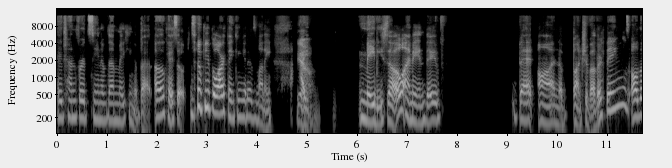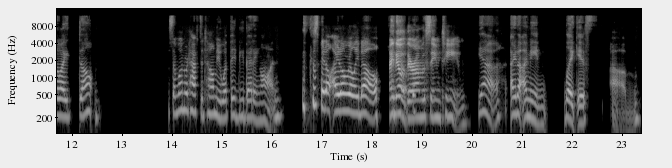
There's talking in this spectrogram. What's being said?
a Chenford scene of them making a bet? Oh, okay, so so people are thinking it is money. yeah. I maybe so. I mean, they've bet on a bunch of other things, although I don't. Someone would have to tell me what they'd be betting on because I don't. I don't really know. I know they're on the same team. Yeah, I. I mean, like if um.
